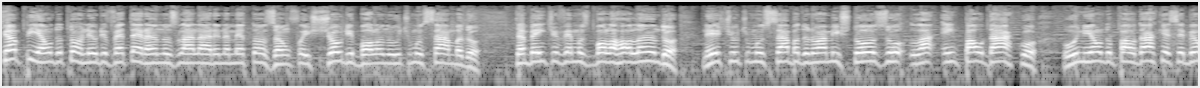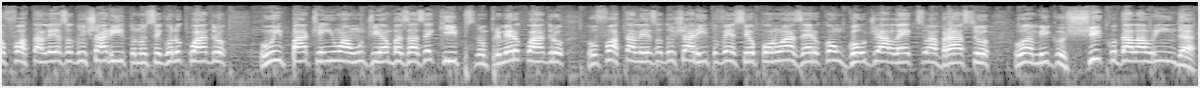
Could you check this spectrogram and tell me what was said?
campeão do torneio de veteranos lá na Arena Metonzão. Foi show de bola no último sábado. Também tivemos bola rolando neste último sábado no amistoso lá em Pau d'Arco. O União do Pau d'Arco recebeu Fortaleza do Charito. No segundo quadro, o um empate em 1 a 1 de ambas as equipes. No primeiro quadro, o Fortaleza do Charito venceu por 1 a 0 com gol de Alex. Um abraço, o amigo Chico da Laurinda.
